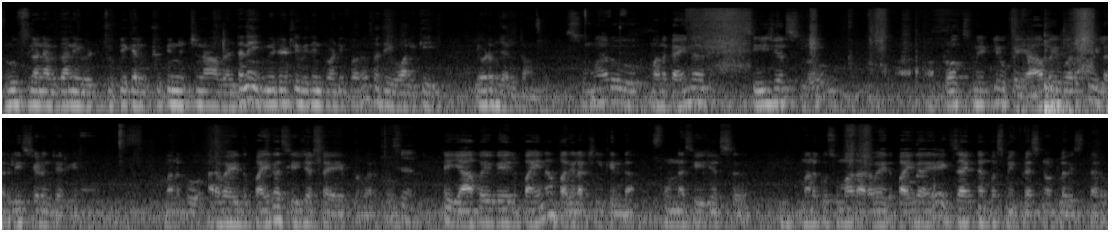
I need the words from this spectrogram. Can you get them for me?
ప్రూఫ్స్ కానీ అవి కానీ చూపి చూపించిన వెంటనే immediately within twenty four hours అది వాళ్ళకి ఇవ్వడం జరుగుతుంది. సుమారు మనకైన సీజర్స్లో అప్రాక్సిమేట్లీ ఒక యాభై వరకు ఇలా రిలీజ్ చేయడం జరిగింది. మనకు అరవై ఐదు పైగా సీజర్స్ అయ్యాయి ఇప్పటి వరకు. అంటే యాభై వేలు పైన పది లక్షల కింద ఉన్న సీజర్స్ మనకు సుమారు అరవై ఐదు పైగా అయ్యాయి. ఎగ్జాక్ట్ నెంబర్స్ మీకు ప్రెస్ నోట్లో ఇస్తారు.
